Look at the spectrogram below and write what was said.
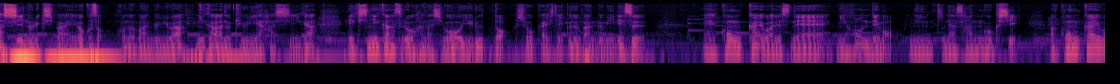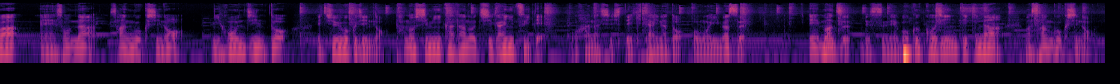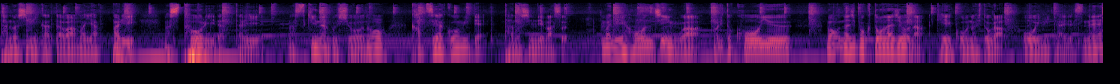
ハッシーの歴史場へようこそ。この番組は三河のキュウリやハッシーが歴史に関するお話をゆるっと紹介していく番組です。えー、今回はですね、日本でも人気な三国志。まあ、今回は、えー、そんな三国志の日本人と中国人の楽しみ方の違いについてお話ししていきたいなと思います。えまずですね、僕個人的な、まあ、三国志の楽しみ方は、まあ、やっぱり、まあ、ストーリーだったり、まあ、好きな武将の活躍を見て楽しんでます。まあ、日本人は割とこういう、まあ、同じ僕と同じような傾向の人が多いみたいですね。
